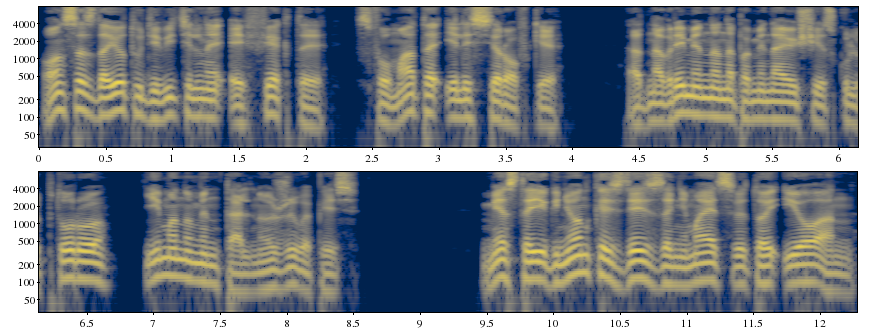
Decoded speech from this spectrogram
он создает удивительные эффекты сфумата или серовки, одновременно напоминающие скульптуру и монументальную живопись. Место ягненка здесь занимает святой Иоанн,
